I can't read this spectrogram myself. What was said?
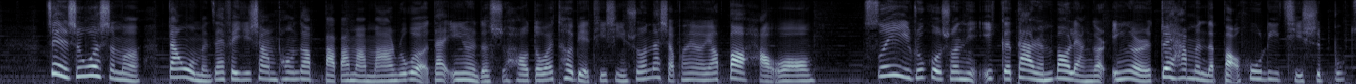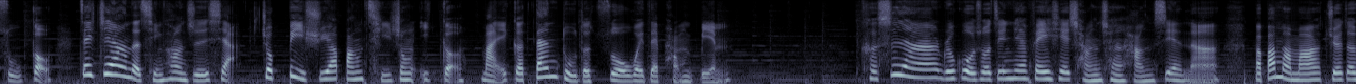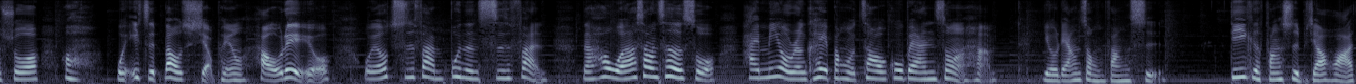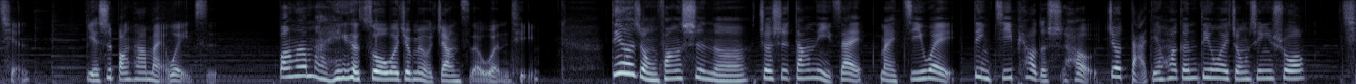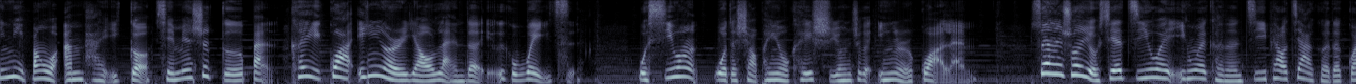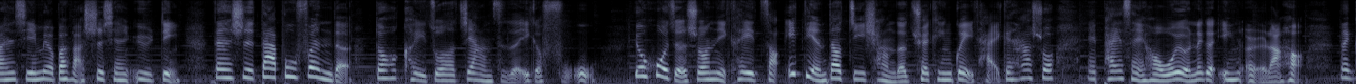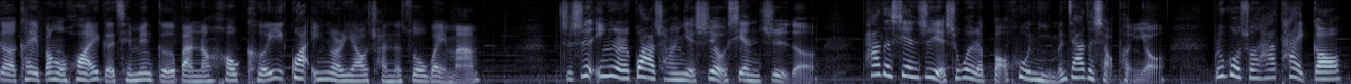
这也是为什么当我们在飞机上碰到爸爸妈妈如果有带婴儿的时候，都会特别提醒说：那小朋友要抱好哦。所以，如果说你一个大人抱两个婴儿，对他们的保护力其实不足够。在这样的情况之下，就必须要帮其中一个买一个单独的座位在旁边。可是啊，如果说今天飞一些长城航线啊，爸爸妈妈觉得说，哦，我一直抱着小朋友好累哦，我要吃饭不能吃饭，然后我要上厕所还没有人可以帮我照顾，被安送啊哈。有两种方式，第一个方式比较花钱，也是帮他买位置，帮他买一个座位就没有这样子的问题。第二种方式呢，就是当你在买机位订机票的时候，就打电话跟订位中心说，请你帮我安排一个前面是隔板，可以挂婴儿摇篮的一个位置。我希望我的小朋友可以使用这个婴儿挂篮。虽然说有些机位因为可能机票价格的关系没有办法事先预定，但是大部分的都可以做到这样子的一个服务。又或者说，你可以早一点到机场的 checking 柜台，跟他说：“哎，拍摄以后我有那个婴儿啦，哈，那个可以帮我画一个前面隔板，然后可以挂婴儿摇床的座位吗？”只是婴儿挂床也是有限制的，它的限制也是为了保护你们家的小朋友。如果说他太高，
